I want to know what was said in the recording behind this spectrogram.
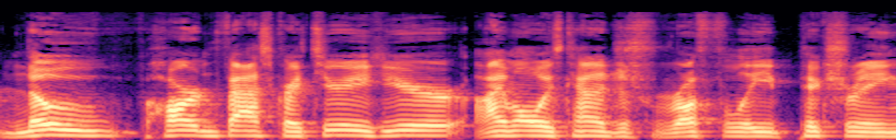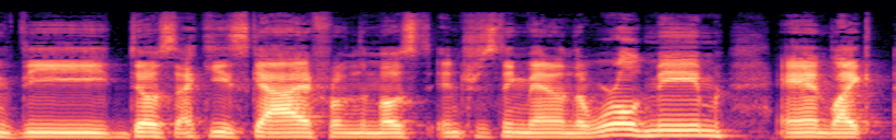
no hard and fast criteria here. I'm always kind of just roughly picturing the Dos Equis guy from the most interesting man in the world meme and like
